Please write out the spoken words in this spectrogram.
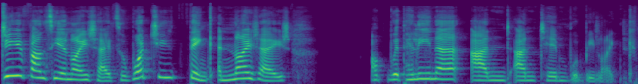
Do you fancy a night out? So, what do you think a night out uh, with Helena and and Tim would be like?"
